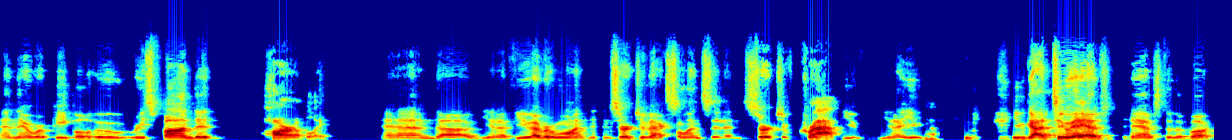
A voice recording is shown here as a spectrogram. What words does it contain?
and there were people who responded horribly. And uh, you know, if you ever want in search of excellence and in search of crap, you you know you you've got two halves halves to the book.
